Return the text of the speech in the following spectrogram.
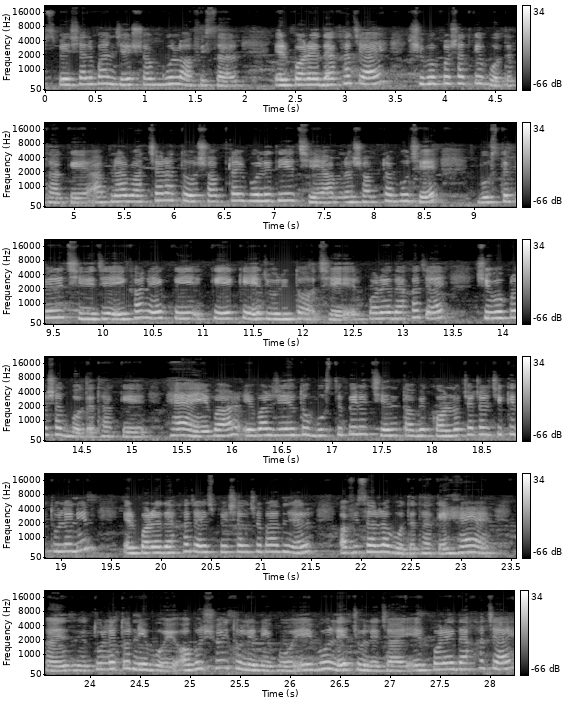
স্পেশাল পাঞ্জের সবগুলো অফিসার। এরপরে দেখা যায়, শিবপ্রসাদকে বলতে থাকে, আপনার বাচ্চারা তো সবটাই বলে দিয়েছে, আমরা সবটা বুঝে বুঝতে পেরেছি যে এখানে কে কে কে জড়িত আছে। এরপরে দেখা যায় শিবপ্রসাদ বলতে থাকে হ্যাঁ এবার এবার যেহেতু বুঝতে পেরেছেন, তবে কর্ণ চ্যাটার্জিকে তুলে নিন। এরপরে দেখা যায় স্পেশাল ব্রাঞ্চের অফিসাররা বলতে থাকে হ্যাঁ তুলে তো নেবই, অবশ্যই তুলে নেব। এই বলে চলে যায়। এরপরে দেখা যায়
